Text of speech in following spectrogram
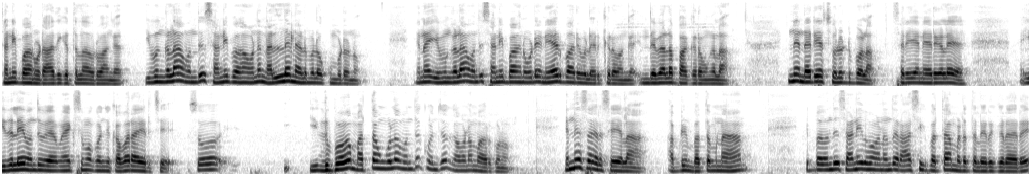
சனி பகவானோட ஆதிக்கத்தெல்லாம் வருவாங்க. இவங்களாம் வந்து சனி பகவானை நல்ல நிலமையில கும்பிடணும். ஏன்னா இவங்களாம் வந்து சனி பகவானுடைய நேர்பார்வையில் இருக்கிறவங்க இந்த வேலை பார்க்குறவங்களாம் இன்னும் நிறைய சொல்லிட்டு போகலாம். சரியா நேர்களே? இதிலே வந்து மேக்ஸிமம் கொஞ்சம் கவர் ஆயிடுச்சு ஸோ இது போக மற்றவங்களும் வந்து கொஞ்சம் கவனமாக இருக்கணும். என்ன சார் செய்யலாம் அப்படின்னு பார்த்தோம்னா இப்போ வந்து சனி பகவான் வந்து ராசிக்கு பத்தாம் இடத்துல இருக்கிறாரு.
